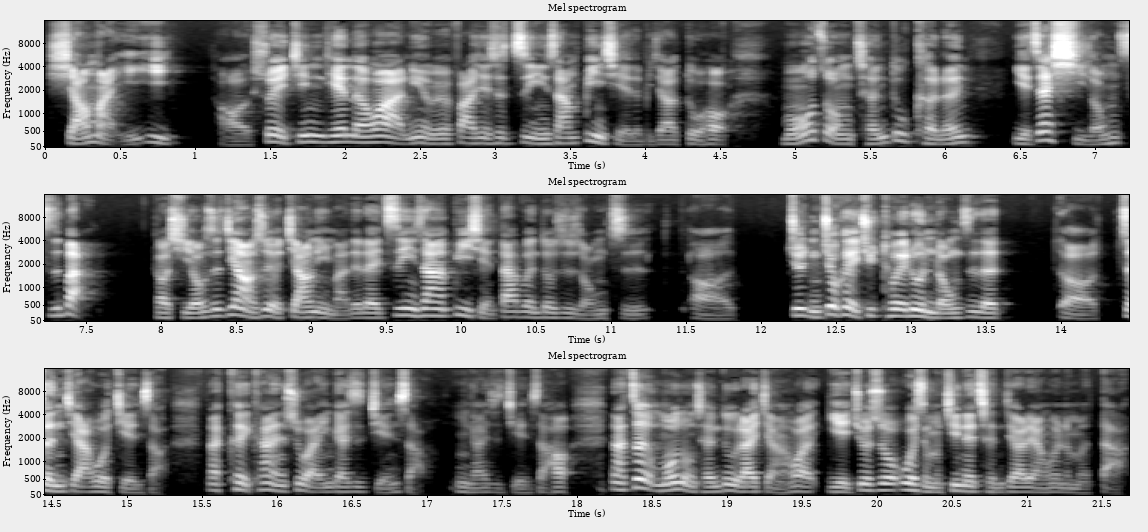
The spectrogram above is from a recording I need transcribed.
小买一亿，好，所以今天的话，你有没有发现是自营商并写的比较多？吼，某种程度可能也在洗融资吧？哦，洗融资，姜老师有教你嘛，对不对？自营商的避险大部分都是融资啊，就你就可以去推论融资的呃增加或减少，那可以看得出来应该是减少，应该是减少。好，那这某种程度来讲的话，也就是说为什么今天成交量会那么大？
